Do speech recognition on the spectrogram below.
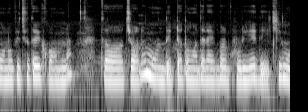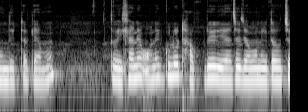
কোনো কিছুতেই কম না। তো চলো মন্দিরটা তোমাদের একবার ঘুরিয়ে দেখি, মন্দিরটা কেমন। তো এখানে অনেকগুলো ঠাকুরের এ আছে, যেমন এটা হচ্ছে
